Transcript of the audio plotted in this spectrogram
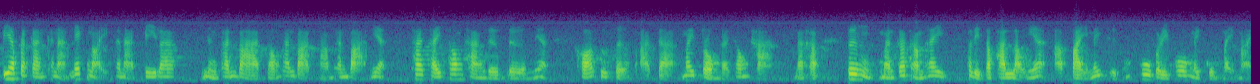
เบี้ยประกันขนาดเล็กหน่อย ขนาดปีละ1,000บาท2,000บาท3,000บาทเนี่ยถ้าใช้ช่องทางเดิมๆเนี่ยคอสตูเซิร์ฟอาจจะไม่ตรงกับช่องทางนะครับ ซึ่งมันก็ทำให้ผลิตภัณฑ์เหล่านี้ไปไม่ถึงผู้บริโภคในกลุ่มใหม่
